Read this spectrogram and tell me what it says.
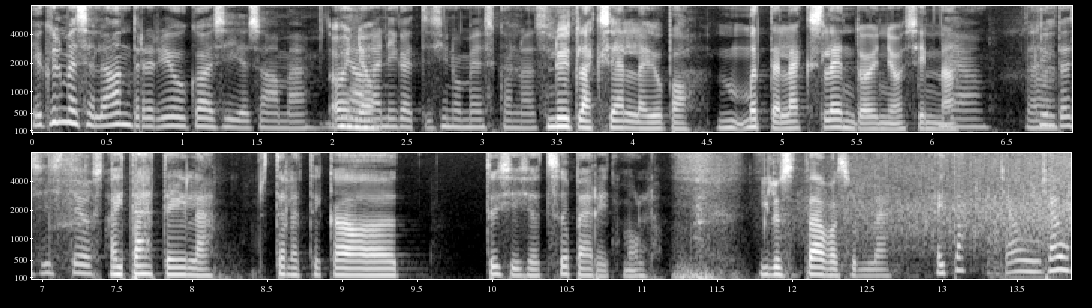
ja küll me selle Andre Riu ka siia saame. Mina olen igati sinu meeskonnas. nüüd läks jälle juba, mõte läks lendu, on ju, sinna. küll ta siis teostub. aitäh teile, te olete ikka tõsised sõberid mul. ilusat päeva sulle. aitäh, tšau, tšau.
